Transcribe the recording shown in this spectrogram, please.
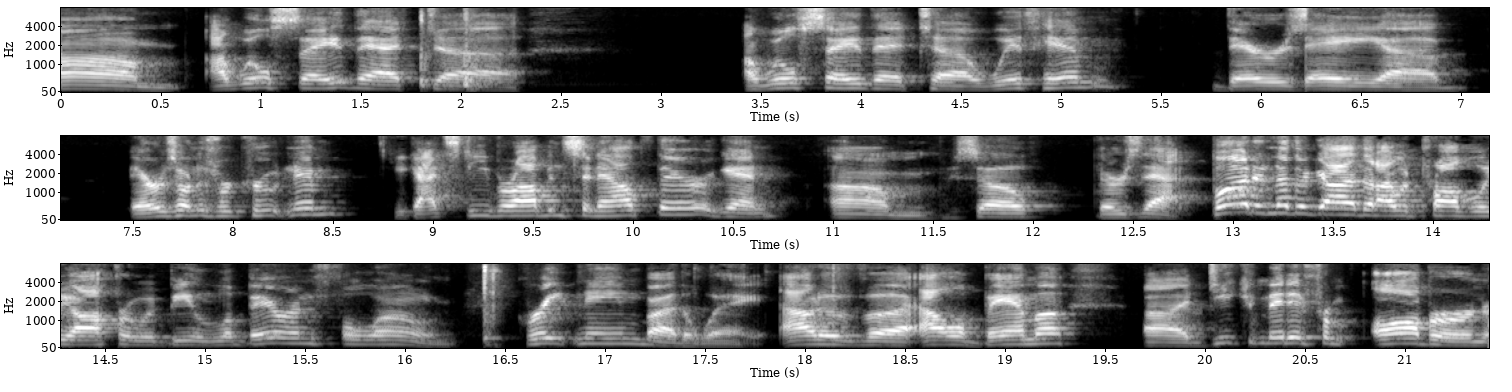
um, I will say that uh, I will say that uh, with him, there's a uh, Arizona's recruiting him. You got Steve Robinson out there again. Um, so there's that. But another guy that I would probably offer would be Labaron Philon. Great name, by the way, out of uh, Alabama, uh, decommitted from Auburn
